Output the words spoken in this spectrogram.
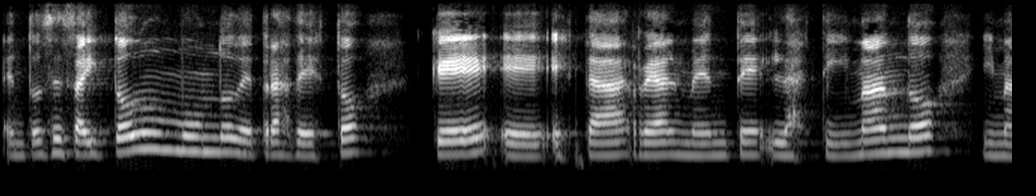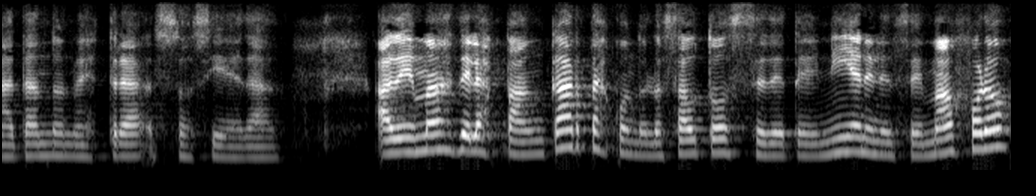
Entonces hay todo un mundo detrás de esto que eh, está realmente lastimando y matando nuestra sociedad. Además de las pancartas, cuando los autos se detenían en el semáforo,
